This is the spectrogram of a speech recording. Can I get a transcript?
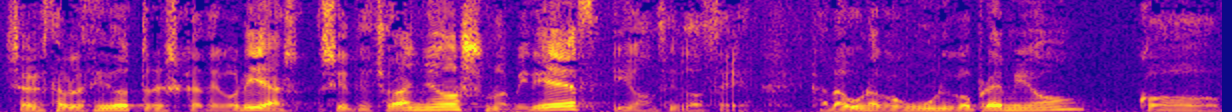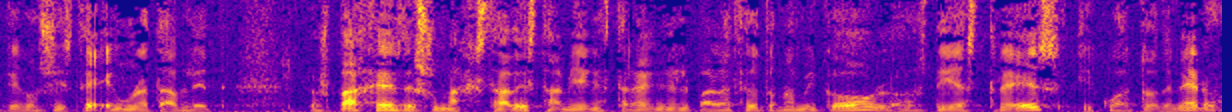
Se han establecido tres categorías, 7 y 8 años, 9 y 10 y 11 y 12, cada una con un único premio que consiste en una tablet. Los pajes de sus majestades también estarán en el Palacio Autonómico los días 3 y 4 de enero.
